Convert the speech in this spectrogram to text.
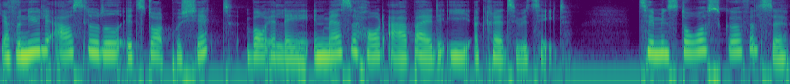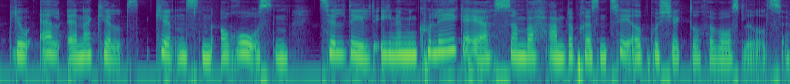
Jeg for nylig afsluttet et stort projekt, hvor jeg lagde en masse hårdt arbejde i og kreativitet. Til min store skuffelse blev al anerkendelsen og rosen tildelt en af mine kollegaer, som var ham, der præsenterede projektet for vores ledelse.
